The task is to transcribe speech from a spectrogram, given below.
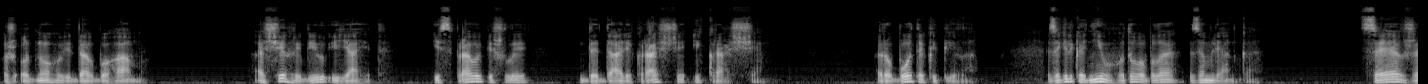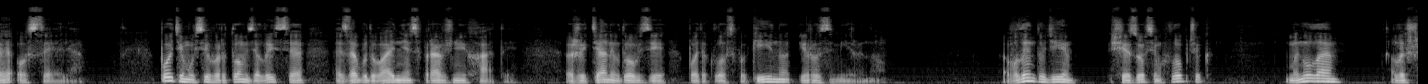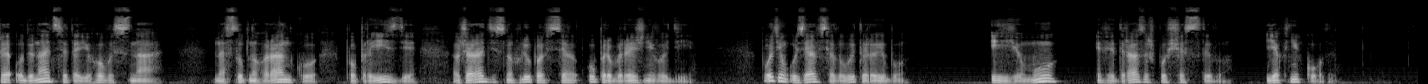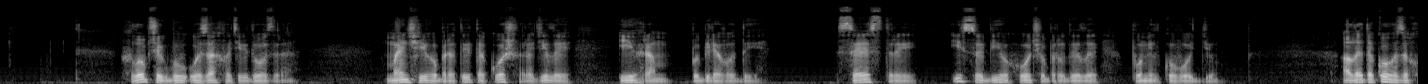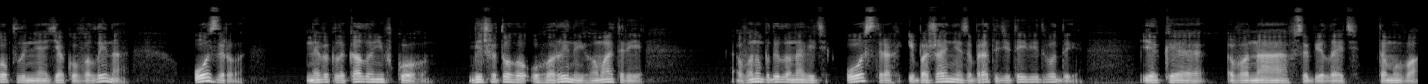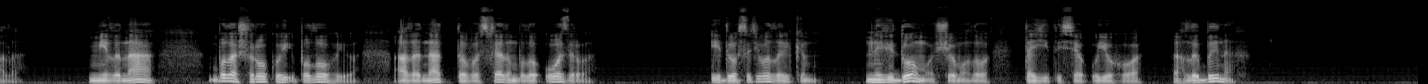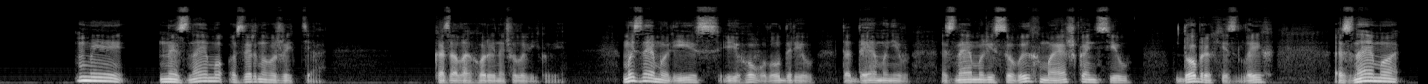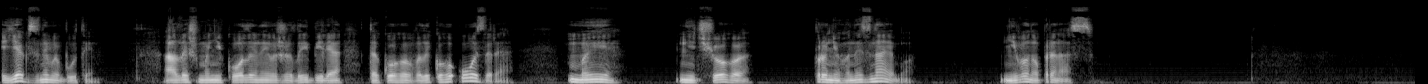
ж одного віддав богам, а ще грибів і ягід, і справи пішли дедалі краще і краще. Робота кипіла. За кілька днів готова була землянка. Це вже оселя. Потім усі гуртом взялися за будування справжньої хати. Життя невдовзі потекло спокійно і розмірено. Волин тоді, ще зовсім хлопчик, минула лише одинадцята його весна. Наступного ранку, по приїзді, вже радісно хлюпався у прибережній воді. Потім узявся ловити рибу, і йому відразу ж пощастило, як ніколи. Хлопчик був у захваті від озера. Менші його брати також раділи іграм побіля води. Сестри і собі охоче бродили по мілководдю. Але такого захоплення, як у Валина, озеро не викликало ні в кого. Більше того, у Горини його матері воно будило навіть острах і бажання забрати дітей від води, яке вона в собі ледь тамувала. Мілина була широкою і пологою, але надто веселим було озеро і досить великим. Невідомо, що могло таїтися у його глибинах. Ми не знаємо озерного життя, казала Горина чоловікові. Ми знаємо ліс, і його володарів та демонів, знаємо лісових мешканців, добрих і злих, знаємо, як з ними бути. Але ж ми ніколи не жили біля такого великого озера. Ми нічого про нього не знаємо, ні воно про нас.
